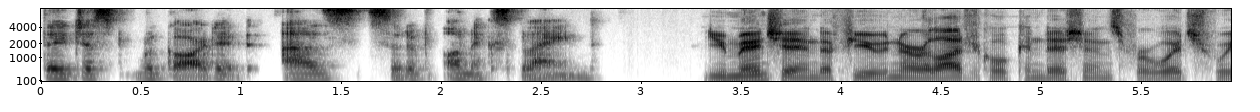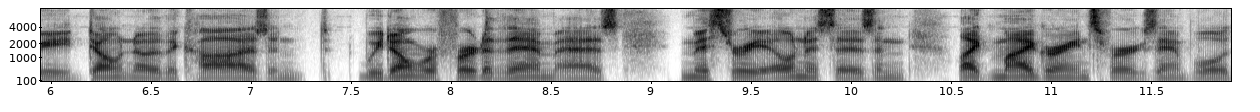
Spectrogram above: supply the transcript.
they just regard it as sort of unexplained you mentioned a few neurological conditions for which we don't know the cause and we don't refer to them as mystery illnesses. And like migraines for example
